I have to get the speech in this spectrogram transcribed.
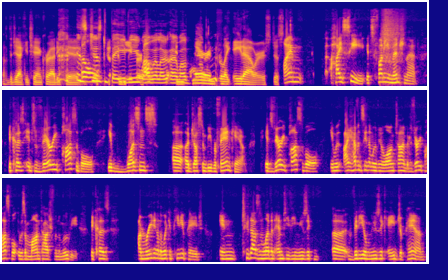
of the Jackie Chan Karate Kid. It's Well, just baby Bieber. while Willow, uh, while blaring for like eight hours. Just I'm high C. It's funny you mention that because it's very possible it wasn't uh, a Justin Bieber fan cam. It's very possible it was. I haven't seen that movie in a long time, but it's very possible it was a montage from the movie because I'm reading on the Wikipedia page in 2011 MTV Music uh, Video Music Aid Japan,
